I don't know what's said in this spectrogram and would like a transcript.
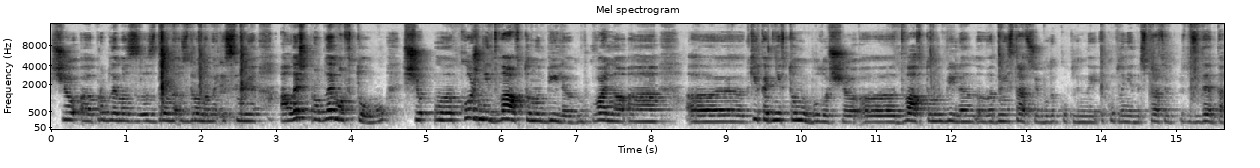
що е, проблема з, з, дрона- з дронами існує. Але ж проблема в тому, що е, кожні два автомобілі, буквально е, кілька днів тому було, що два автомобілі в адміністрацію були куплені, куплені адміністрацією президента.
